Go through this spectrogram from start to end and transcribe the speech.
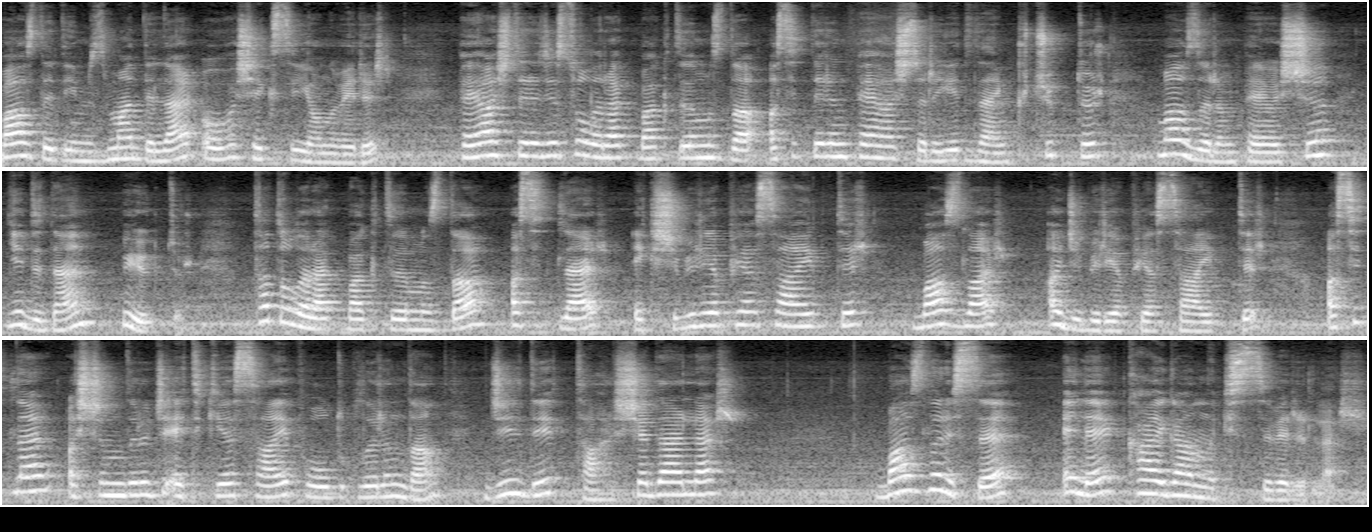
baz dediğimiz maddeler OH eksi iyonu verir. pH derecesi olarak baktığımızda asitlerin pH'ları 7'den küçüktür, bazların pH'ı 7'den büyüktür. Tat olarak baktığımızda asitler ekşi bir yapıya sahiptir, bazlar acı bir yapıya sahiptir. Asitler aşındırıcı etkiye sahip olduklarından cildi tahriş ederler. Bazlar ise ele kayganlık hissi verirler.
